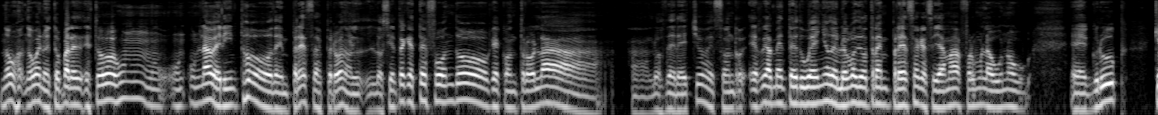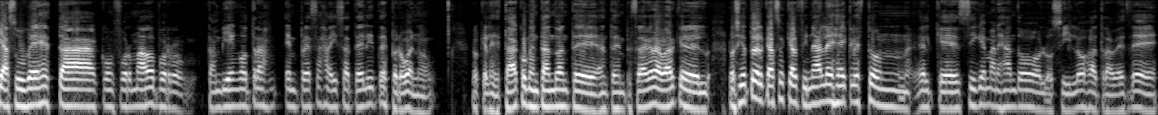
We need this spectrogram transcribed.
No, no bueno, esto, esto es un, un, laberinto de empresas, pero bueno, lo cierto es que este fondo que controla los derechos son, es realmente dueño de luego de otra empresa que se llama Fórmula 1 eh, Group, que a su vez está conformado por también otras empresas ahí satélites, pero bueno, lo que les estaba comentando antes, antes de empezar a grabar, que lo cierto del caso es que al final es Eccleston el que sigue manejando los hilos a través de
